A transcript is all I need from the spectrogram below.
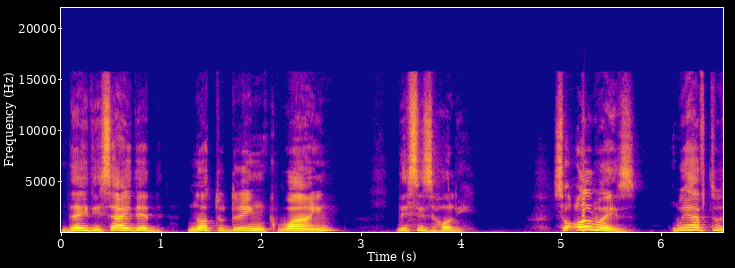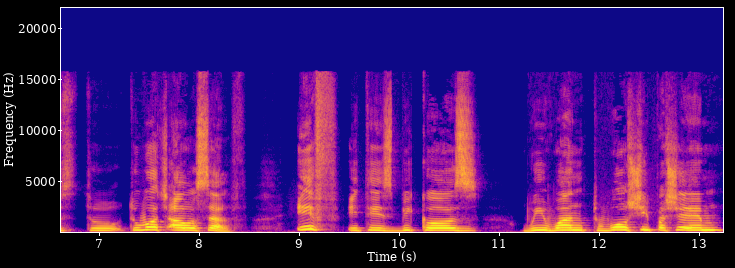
they decided not to drink wine. This is holy. So always we have to, to, to watch ourselves. If it is because we want to worship Hashem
